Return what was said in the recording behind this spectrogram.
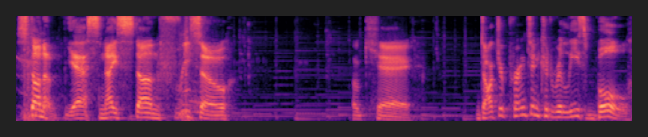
Stun him. Yes, nice stun. Friso. Okay. Dr. Purrington could release Bull.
